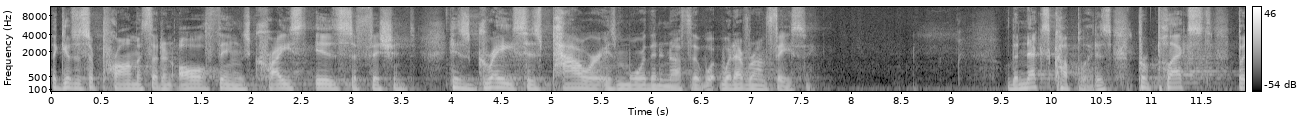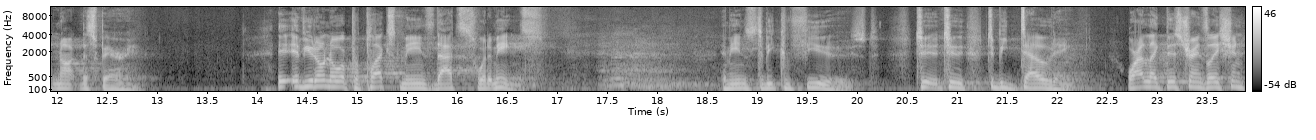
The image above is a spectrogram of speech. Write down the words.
That gives us a promise that in all things Christ is sufficient. His grace, His power is more than enough that whatever I'm facing. The next couplet is perplexed but not despairing. If you don't know what perplexed means, that's what it means. It means to be confused, to, to, to be doubting, or I like this translation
